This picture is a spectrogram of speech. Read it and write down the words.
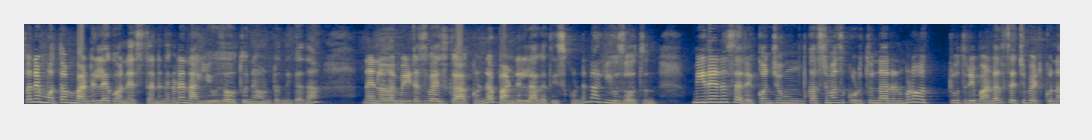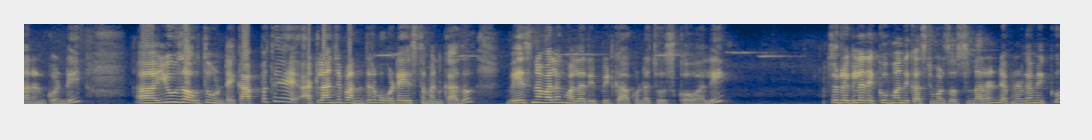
సో నేను మొత్తం బండిలే కొనేస్తాను. ఎందుకంటే నాకు యూజ్ అవుతూనే ఉంటుంది కదా. నేను అలా మీటర్స్ వైజ్ కాకుండా బండిల్ లాగా తీసుకుంటే నాకు యూజ్ అవుతుంది. మీరైనా సరే కొంచెం కస్టమర్స్ కుడుతున్నారని కూడా టూ త్రీ బండల్స్ తెచ్చి పెట్టుకున్నారనుకోండి యూజ్ అవుతూ ఉంటాయి. కాకపోతే అట్లా అని చెప్పి అందరికి ఒకటే వేస్తామని కాదు. వేసిన వాళ్ళకి మళ్ళీ రిపీట్ కాకుండా చూసుకోవాలి. సో రెగ్యులర్ ఎక్కువ మంది కస్టమర్స్ వస్తున్నారని డెఫినెట్గా మీకు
